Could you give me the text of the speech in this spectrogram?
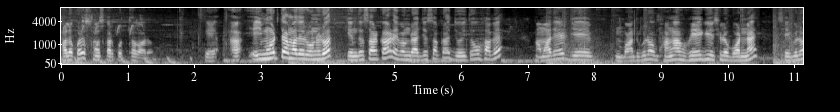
ভালো করে সংস্কার করতে হবে আরও এই মুহূর্তে আমাদের অনুরোধ কেন্দ্র সরকার এবং রাজ্য সরকার জড়িতভাবে আমাদের যে বাঁধগুলো ভাঙা হয়ে গিয়েছিল বন্যায় সেগুলো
